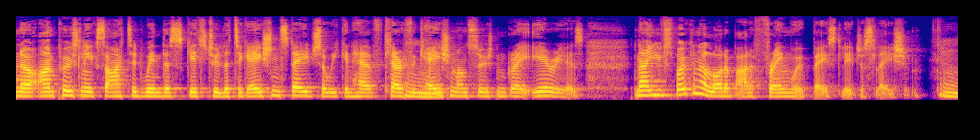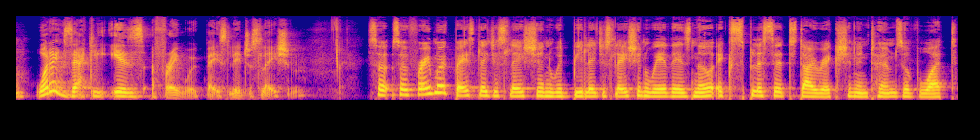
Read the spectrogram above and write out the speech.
know I'm personally excited when this gets to litigation stage so we can have clarification mm. on certain grey areas. Now, you've spoken a lot about a framework based legislation. Mm. What exactly is a framework based legislation? So, so framework-based legislation would be legislation where there's no explicit direction in terms of what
